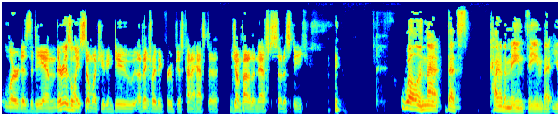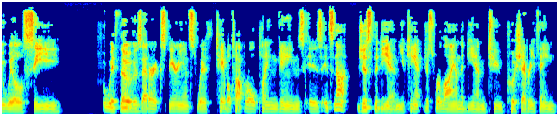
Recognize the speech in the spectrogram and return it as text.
learned as the dm there is only so much you can do. Eventually the group just kind of has to jump out of the nest so to speak well, and that that's kind of the main theme that you will see with those that are experienced with tabletop role playing games is it's not just the DM. You can't just rely on the DM to push everything.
